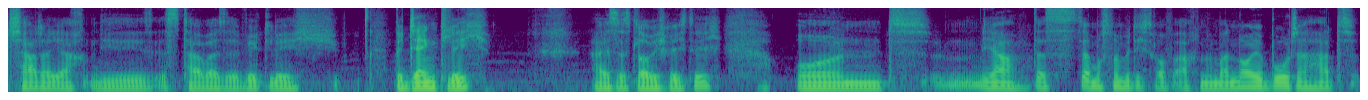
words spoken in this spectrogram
Charterjachten, die ist teilweise wirklich bedenklich, heißt es, glaube ich, richtig. Und ja, das, da muss man wirklich drauf achten. Wenn man neue Boote hat,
